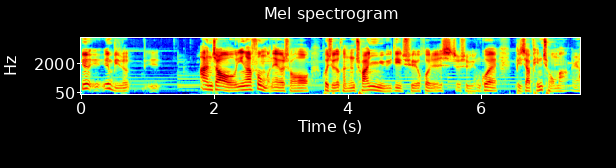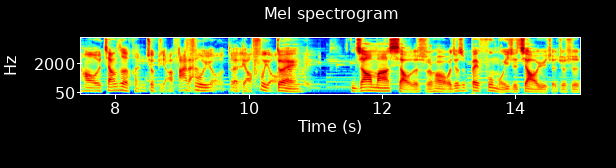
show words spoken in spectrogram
因为因为比如。按照应该父母那个时候会觉得，可能川渝地区或者是就是云贵比较贫穷嘛，然后江浙可能就比较发达，富有，对，对比较富有。对，你知道吗？小的时候，我就是被父母一直教育着，就是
